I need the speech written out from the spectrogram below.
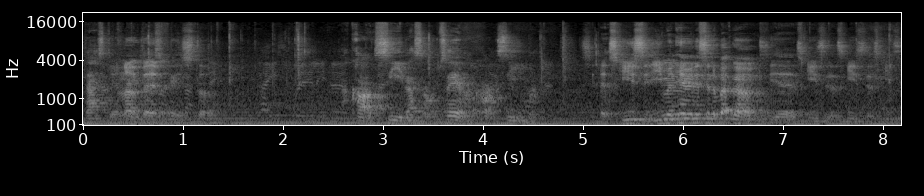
That's the You're not craziest betting thing. stuff. I can't see, that's what I'm saying. I can't see, man. Excuses. You been hearing this in the background? Yeah, excuses, excuses, excuses.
